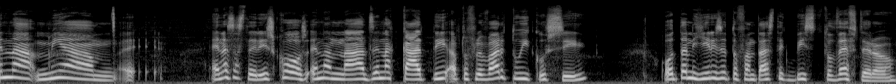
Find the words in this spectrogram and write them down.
ένα, μία, ε, ένας αστερίσκος, ένα νάτζ, ένα κάτι από το Φλεβάρι του 20, όταν γύριζε το Fantastic Beasts το δεύτερο.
